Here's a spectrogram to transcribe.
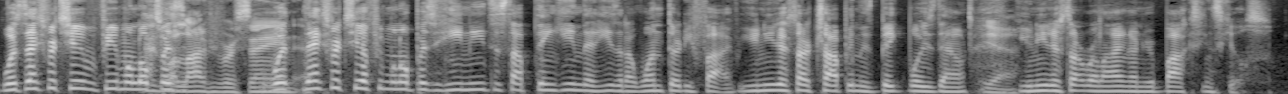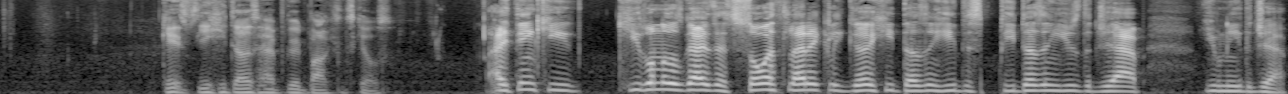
What's next for Teofimo Lopez? That's what a lot of people are saying. What next for Teofimo Lopez? He needs to stop thinking that he's at a 135. You need to start chopping these big boys down. Yeah. You need to start relying on your boxing skills. He does have good boxing skills. I think he he's one of those guys that's so athletically good. He doesn't he just he doesn't use the jab. You need the jab.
